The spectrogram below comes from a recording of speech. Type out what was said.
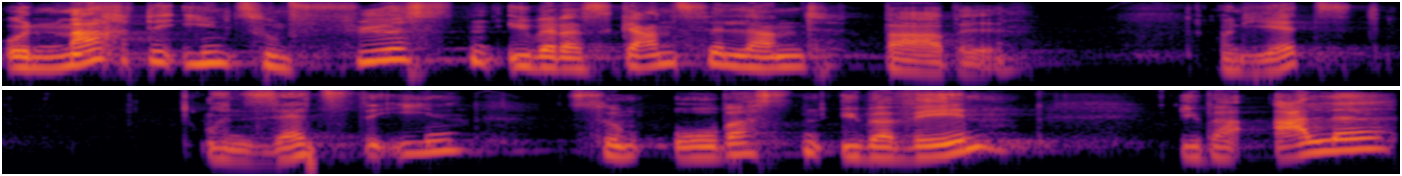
und machte ihn zum Fürsten über das ganze Land Babel. Und jetzt? Und setzte ihn zum Obersten über wen? Über alle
